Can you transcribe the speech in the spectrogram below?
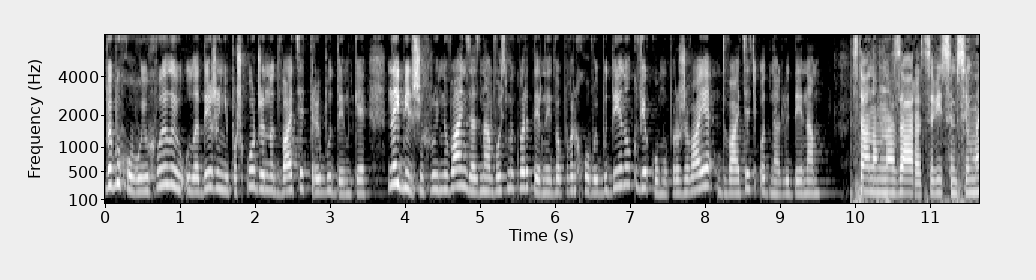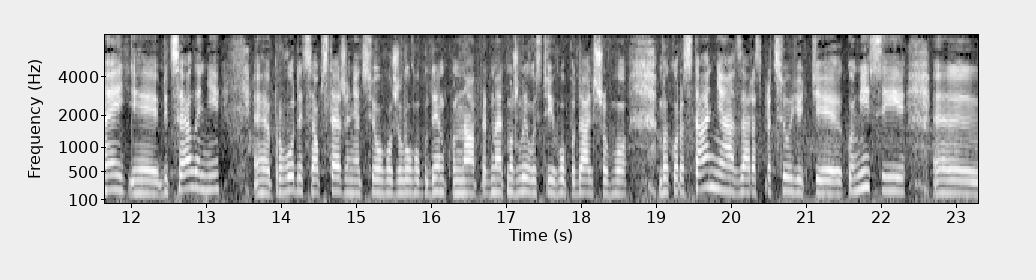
Вибуховою хвилею у Ладижині пошкоджено 23 будинки. Найбільших руйнувань зазнав восьмиквартирний двоповерховий будинок, в якому проживає 21 людина. Станом на зараз це вісім сімей відселені. Е, Проводиться обстеження цього жилого будинку на предмет можливості його подальшого використання. Зараз працюють е, комісії е,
